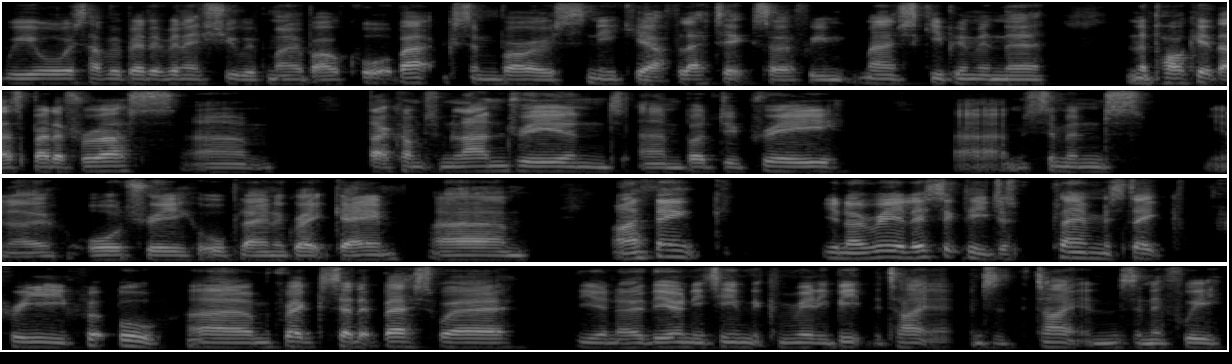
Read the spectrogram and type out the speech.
We always have a bit of an issue with mobile quarterbacks, and Burrow's sneaky athletic. So if we manage to keep him in the in the pocket, that's better for us. Um, that comes from Landry and and Bud Dupree, um, Simmons, you know, Autry, all playing a great game. Um, I think, you know, realistically, just playing mistake-free football. Um, Greg said it best, where you know the only team that can really beat the Titans is the Titans, and if we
